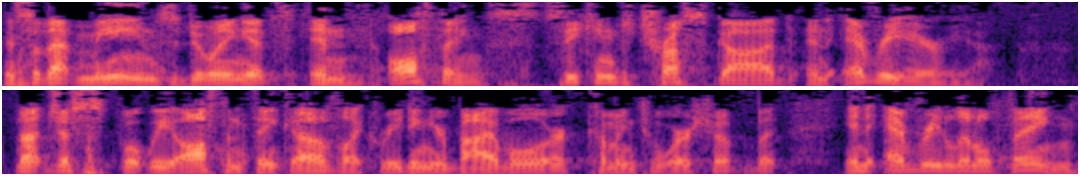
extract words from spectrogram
And so that means doing it in all things, seeking to trust God in every area. Not just what we often think of, like reading your Bible or coming to worship, but in every little thing.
